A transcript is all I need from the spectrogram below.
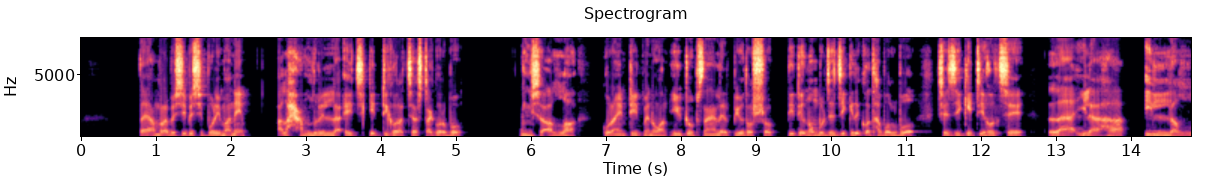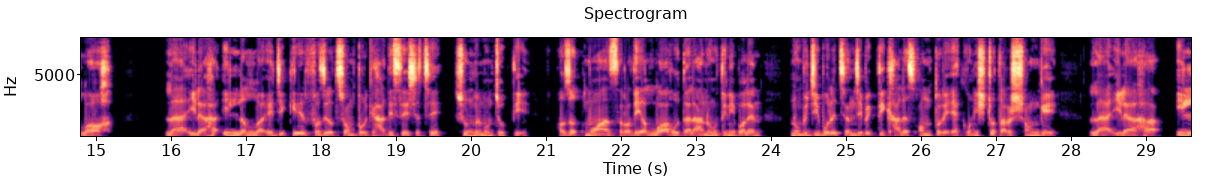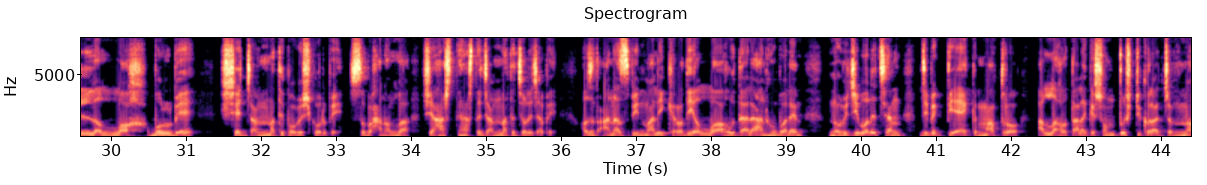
তাই আমরা বেশি বেশি পরিমাণে আলহামদুলিল্লাহ এই জিকিরটি করার চেষ্টা করব ইনশা আল্লাহ কোরআন ট্রিটমেন্ট ওয়ান ইউটিউব চ্যানেলের প্রিয় দর্শক, তৃতীয় নম্বর যে জিকির কথা বলব, সে জিকিরটি হচ্ছে, লা ইলাহা ইল্লাল্লাহ। লা ইলাহা ইল্লাল্লাহ। এই জিকিরের ফজিলত সম্পর্কে হাদিসে এসেছে শুনবেন মনোযোগ দিয়ে। হজরত মোয়াজ রদি আল্লাহ তালা আনহু তিনি বলেন, নবীজি বলেছেন, যে ব্যক্তি খালেস অন্তরে একনিষ্ঠতার সঙ্গে লা ইলাহা ইল্লাল্লাহ বলবে, সে জান্নাতে প্রবেশ করবে। সুবাহানাল্লাহ। সে হাসতে হাসতে জান্নাতে চলে যাবে। হজরত আনাস বিন মালিক রদি আল্লাহ তালা আনহু বলেন, নবীজি বলেছেন যে ব্যক্তি একমাত্র আল্লাহ তালাকে সন্তুষ্টি করার জন্য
